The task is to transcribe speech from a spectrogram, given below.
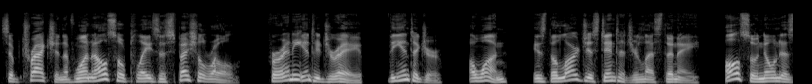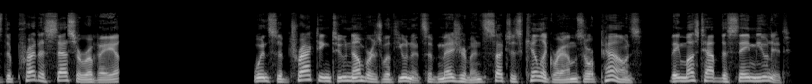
subtraction of 1 also plays a special role. For any integer a, the integer, a 1, is the largest integer less than a, also known as the predecessor of a. When subtracting two numbers with units of measurement such as kilograms or pounds, they must have the same unit.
